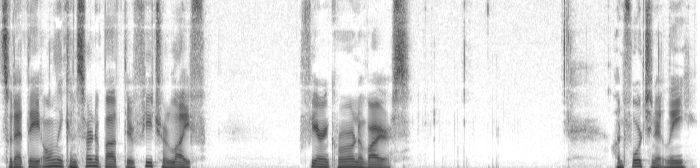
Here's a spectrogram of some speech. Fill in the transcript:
so that they only concern about their future life, fearing coronavirus. Unfortunately,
